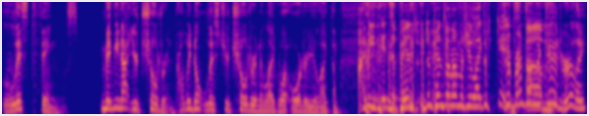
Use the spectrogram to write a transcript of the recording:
list things. Maybe not your children. Probably don't list your children in like what order you like them. I mean, it depends. it depends on how much you like kids. It depends on um, the kid, really.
